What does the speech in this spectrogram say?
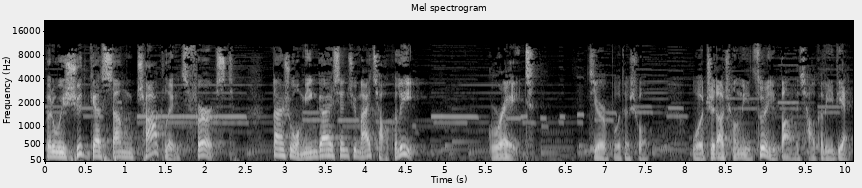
But we should get some chocolates first. 但是我们应该先去买巧克力。Great，吉尔伯特说：“我知道城里最棒的巧克力店。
